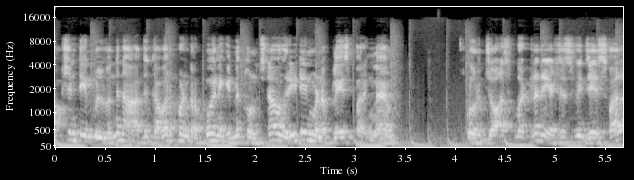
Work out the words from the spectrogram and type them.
ஆப்ஷன் டேபிள் வந்து நான் அது கவர் பண்றப்போ எனக்கு என்ன தோணுச்சுன்னா அவங்க ரீடைன் பண்ண பிளேஸ் பாருங்களேன். ஒரு ஜாஸ் பட்லர் யசஸ்வி ஜெய்ஸ்வால்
